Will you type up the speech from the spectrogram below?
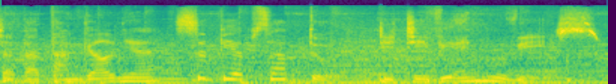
Catat tanggalnya setiap Sabtu di TVN Movies.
